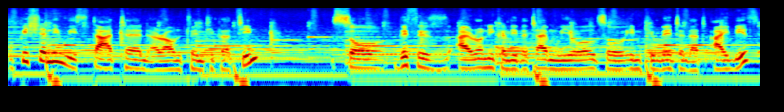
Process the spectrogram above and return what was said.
officially we started around 2013. So this is ironically the time we also incubated at I-Biz.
